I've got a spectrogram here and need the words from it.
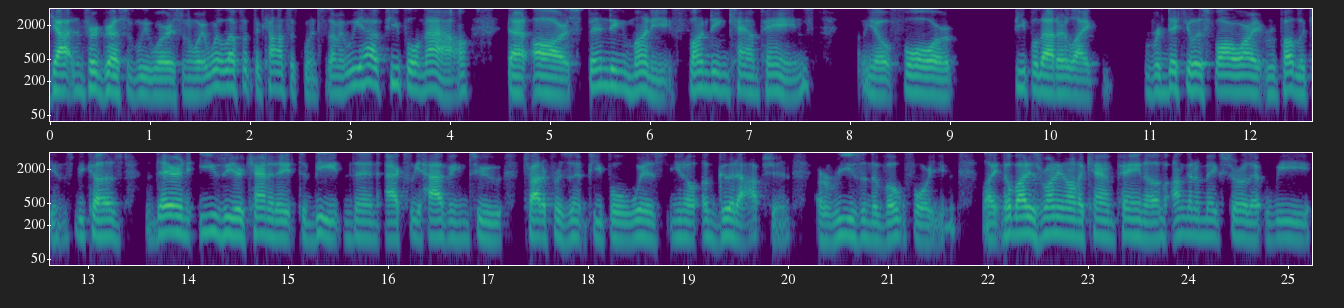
gotten progressively worse in the way we're left with the consequences. I mean, we have people now that are spending money funding campaigns, you know, for people that are like ridiculous far right Republicans because they're an easier candidate to beat than actually having to try to present people with, you know, a good option, a reason to vote for you. Like nobody's running on a campaign of I'm going to make sure that we,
